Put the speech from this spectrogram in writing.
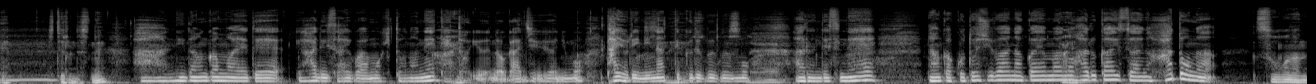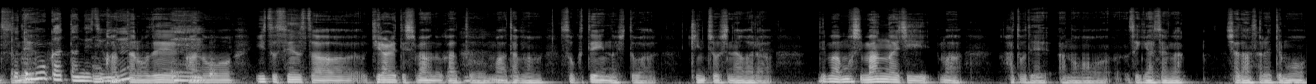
えしてるんですね。はあ、二段構えでやはり最後はもう人のね、手というのが重要にも頼りになってくる部分もあるんですね。なんか今年は中山の春開催の鳩が、はいそうなんですね。とても多かったんですよね。多かったので、えー、あのいつセンサー切られてしまうのかと、うん、まあ多分測定員の人は緊張しながら、でまあもし万が一まあ鳩であの赤外線が遮断されても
